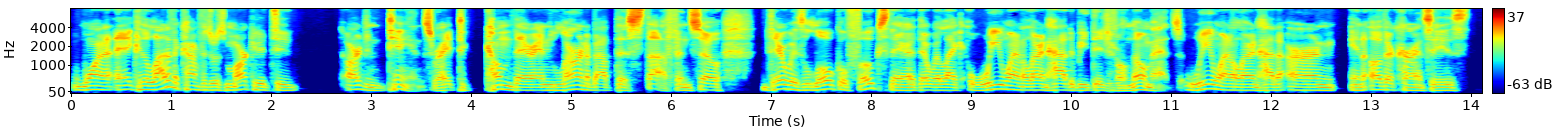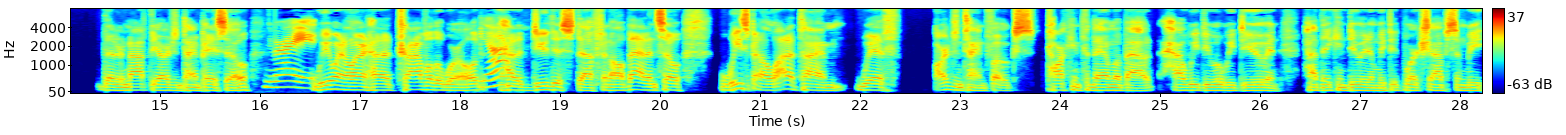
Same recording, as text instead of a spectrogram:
want because a lot of the conference was marketed to Argentinians, right, to come there and learn about this stuff. And so there was local folks there that were like, we want to learn how to be digital nomads. We want to learn how to earn in other currencies that are not the Argentine peso. Right. We want to learn how to travel the world, yeah. how to do this stuff and all that. And so we spent a lot of time with Argentine folks, talking to them about how we do what we do and how they can do it. And we did workshops and we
